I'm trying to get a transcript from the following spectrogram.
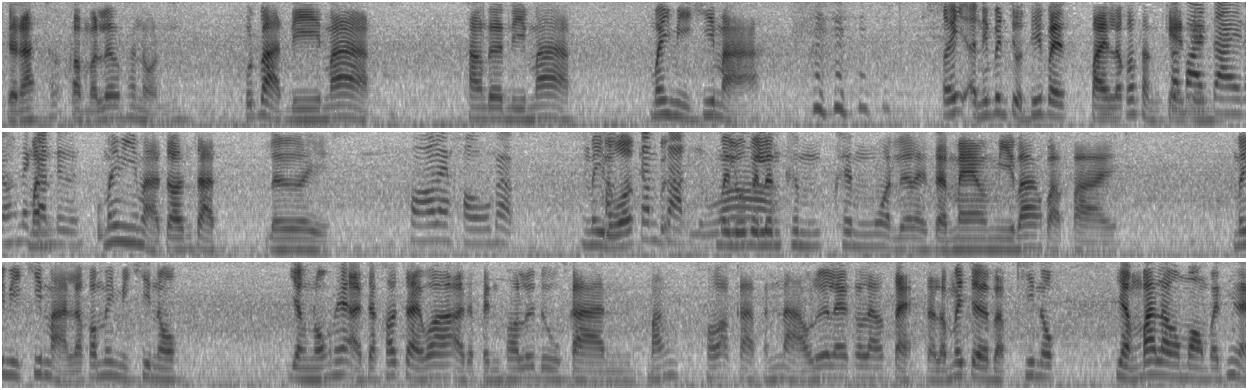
เดี๋ยวนะกลับมาเรื่องถนน ฟุตบาทดีมาก ทางเดินดีมาก ไม่มีขี้หมา เอ้ย อันนี้เป็นจุดที่ไปไปแล้วก็สังเกสตบาเอยงใจเนาะในมัการเดิน ไม่มีหมาจรจัดเลย เพราะอะไรเขาแบบ ไม่รู้ว่าเขากำจัดหรือว่าไม่รู้เป็นเรื่องเข้มเข้มงวดหรืออะไร แต่แมวมีบ้างปะปลาย ไม่มีขี้หมาแล้วก็ไม่มีขี้นก อย่างนกเนี่ยอาจจะเข้าใจว่าอาจจะเป็นเพราะฤดูกาลมั้งเพราะอากาศมันหนาวหรืออะไรก็แล้ว แต่แต่เราไม่เจอแบบขี้นก อย่างบ้านเรามองไปที่ไหน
